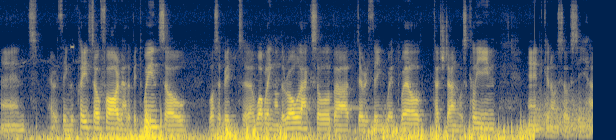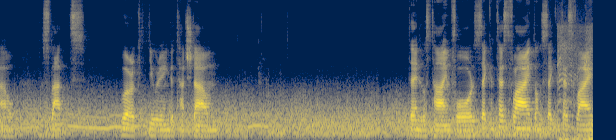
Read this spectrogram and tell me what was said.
and everything looked clean so far. We had a bit wind, so was a bit uh, wobbling on the roll axle, but everything went well. Touchdown was clean, and you can also see how the slats worked during the touchdown Then it was time for the second test flight. On the second test flight,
